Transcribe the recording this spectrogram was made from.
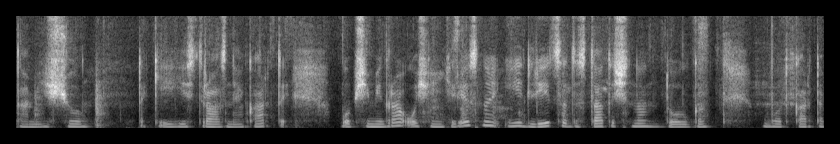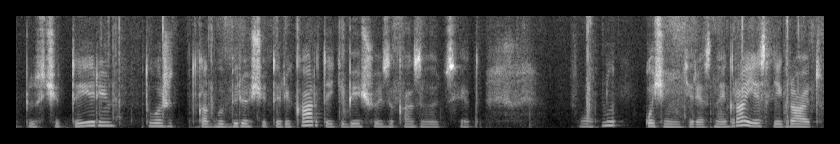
Там еще такие есть разные карты. В общем, игра очень интересная и длится достаточно долго. Вот карта плюс 4. Тоже как бы берешь 4 карты и тебе еще и заказывают цвет. Вот, ну, очень интересная игра. Если играют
